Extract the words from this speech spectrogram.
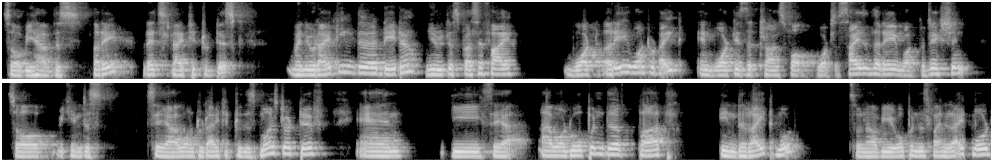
So we have this array. Let's write it to disk. when you're writing the data, you need to specify what array you want to write and what is the transform, what's the size of the array, what projection. So we can just say, I want to write it to this merge.tiff and we say, I want to open the path in the write mode. So now we open this file in write mode,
